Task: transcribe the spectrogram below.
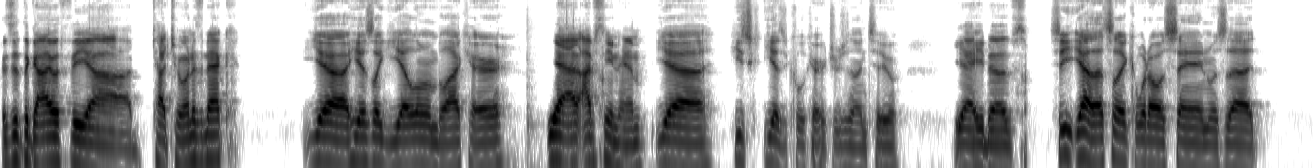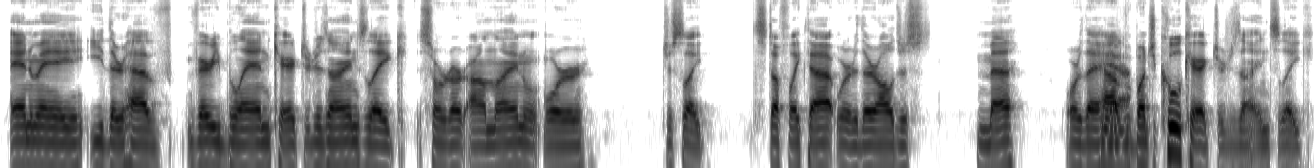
Is it the guy with the uh, tattoo on his neck? Yeah, he has like yellow and black hair. Yeah, I've seen him. Yeah, he's he has a cool character design too. Yeah, he does. See, yeah, that's like what I was saying was that anime either have very bland character designs like Sword Art Online or just like stuff like that where they're all just meh or they have Yeah. a bunch of cool character designs like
